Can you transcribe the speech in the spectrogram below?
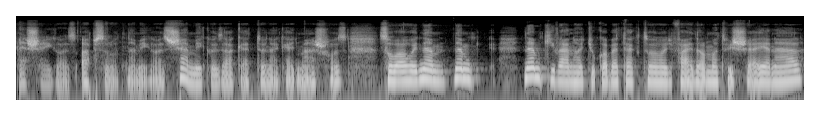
Ez se igaz, abszolút nem igaz. Semmi köze a kettőnek egymáshoz. Szóval, hogy nem, nem, nem kívánhatjuk a betegtől, hogy fájdalmat viseljen el.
